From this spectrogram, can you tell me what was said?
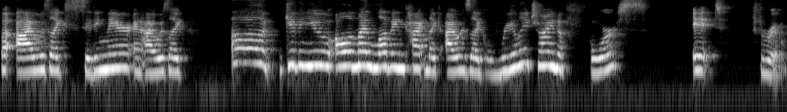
but I was like sitting there and I was like, uh, giving you all of my loving kind. Like I was like really trying to force it through.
